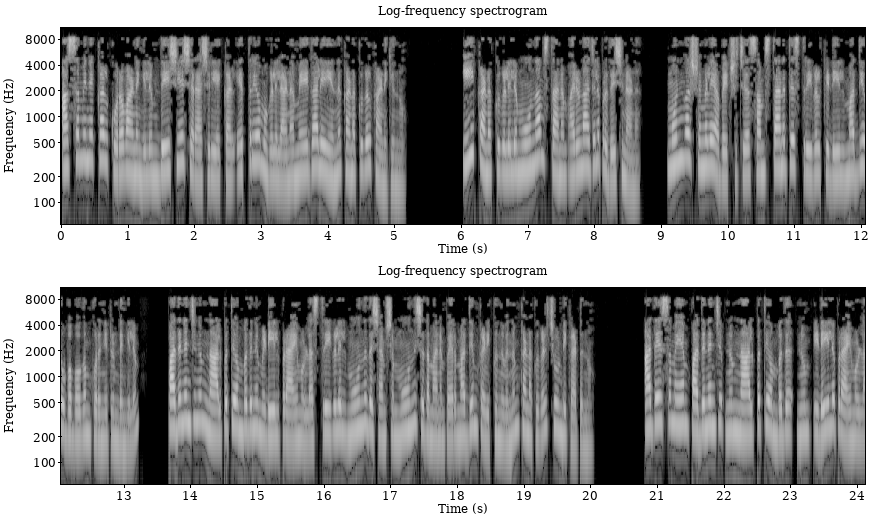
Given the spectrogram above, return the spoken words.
അസമിനേക്കാൾ കുറവാണെങ്കിലും ദേശീയ ശരാശരിയേക്കാൾ എത്രയോ മുകളിലാണ് മേഘാലയയെന്ന് കണക്കുകൾ കാണിക്കുന്നു. ഈ കണക്കുകളിൽ മൂന്നാം സ്ഥാനം അരുണാചല പ്രദേശിനാണ്. മുൻ വർഷങ്ങളെ അപേക്ഷിച്ച് സംസ്ഥാനത്തെ സ്ത്രീകൾക്കിടയിൽ മദ്യ ഉപഭോഗം കുറഞ്ഞിട്ടുണ്ടെങ്കിലും പതിനഞ്ചിനും നാൽപ്പത്തിയൊമ്പതിനും ഇടയിൽ പ്രായമുള്ള സ്ത്രീകളിൽ മൂന്ന് ദശാംശം മൂന്ന് ശതമാനം പേർ മദ്യം കഴിക്കുന്നുവെന്നും കണക്കുകൾ ചൂണ്ടിക്കാട്ടുന്നു. അതേസമയം പതിനഞ്ചിനും നാൽപ്പത്തിയൊമ്പതിനും ഇടയിൽ പ്രായമുള്ള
